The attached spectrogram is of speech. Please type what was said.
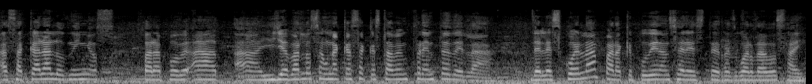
a sacar a los niños para poder, y llevarlos a una casa que estaba enfrente de la, de la escuela para que pudieran ser este, resguardados ahí.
